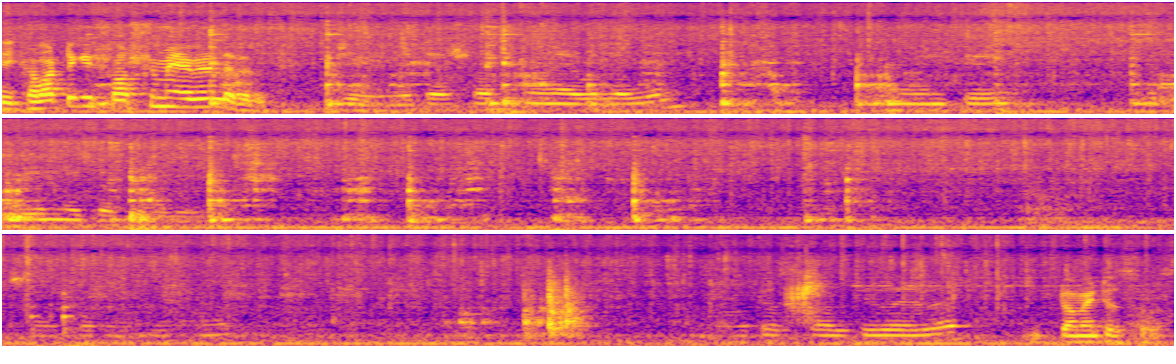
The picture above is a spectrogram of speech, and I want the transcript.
এই খাবারটা কি সবসময় অ্যাভেলেবেল জি এটা সবসময় অ্যাভেলেবেল এমনকি মেটাতে হবে। টমেটো সস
